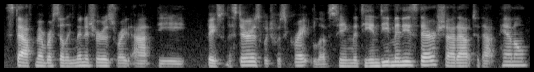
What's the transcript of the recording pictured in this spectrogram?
staff member selling miniatures right at the base of the stairs, which was great. Love seeing the D&D minis there. Shout out to that panel.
